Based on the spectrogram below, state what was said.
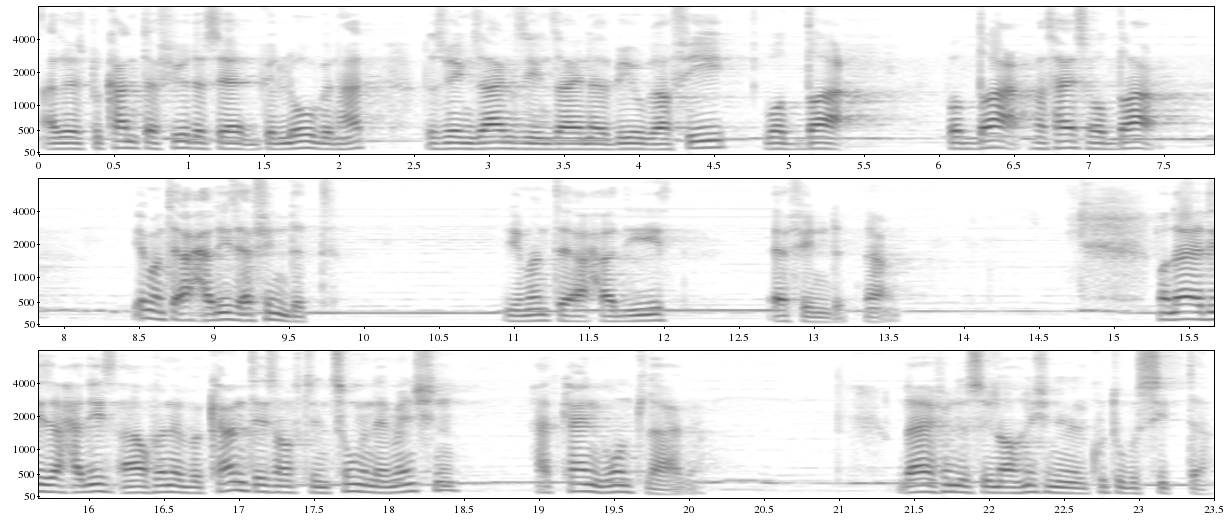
Also er ist bekannt dafür, dass er gelogen hat. Deswegen sagen sie in seiner Biografie Wadda'. Wadda', was heißt Wadda'? Jemand, der Hadith erfindet. Jemand, der Hadith erfindet. Ja. Von daher dieser Hadith, auch wenn er bekannt ist auf den Zungen der Menschen, hat keine Grundlage. Und daher findest du ihn auch nicht in den Kutub Sitta.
